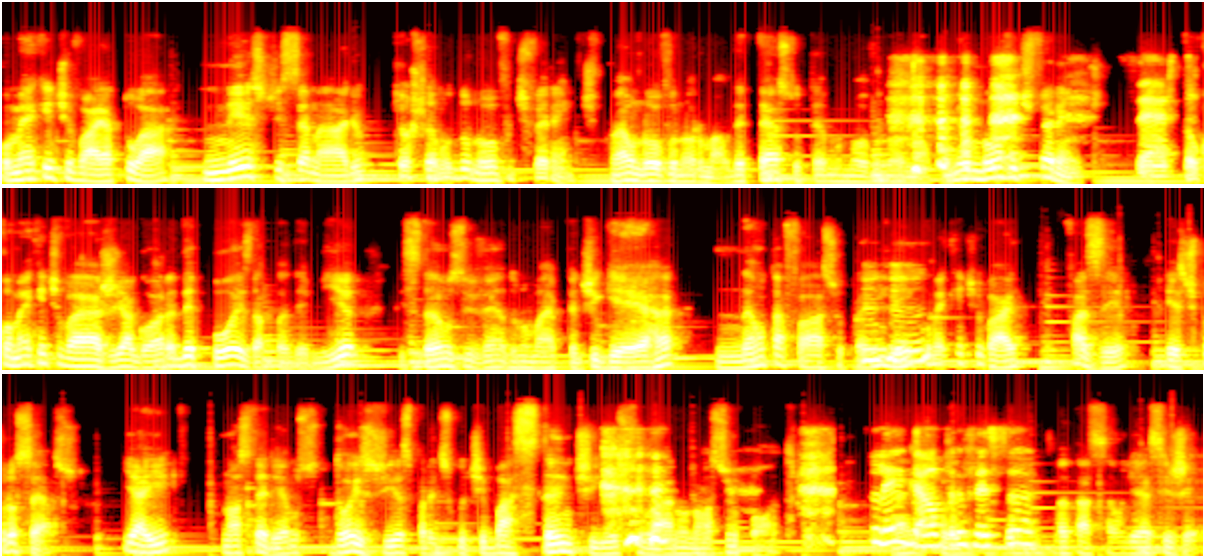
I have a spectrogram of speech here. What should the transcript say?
como é que a gente vai atuar neste cenário que eu chamo do novo diferente? Não é o novo normal, detesto o termo novo normal, é o novo diferente. Certo. Então, como é que a gente vai agir agora, depois da pandemia? Estamos vivendo numa época de guerra, não está fácil para uhum. ninguém. Como é que a gente vai fazer este processo? E aí, nós teremos dois dias para discutir bastante isso lá no nosso encontro. Legal, né? professor. Implantação de ESG.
